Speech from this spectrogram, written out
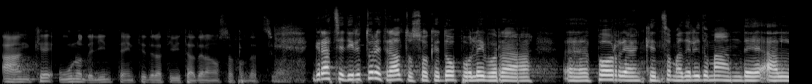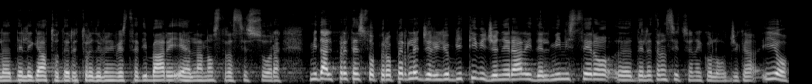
anche uno degli intenti dell'attività della nostra fondazione. Grazie direttore, tra l'altro so che dopo lei vorrà eh, porre anche insomma, delle domande al delegato del rettore dell'Università di Bari e alla nostra assessora. Mi dà il pretesto però per leggere gli obiettivi generali del Ministero eh, della Transizione Ecologica. Io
